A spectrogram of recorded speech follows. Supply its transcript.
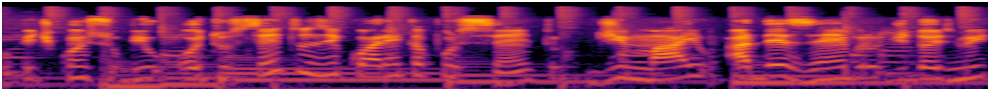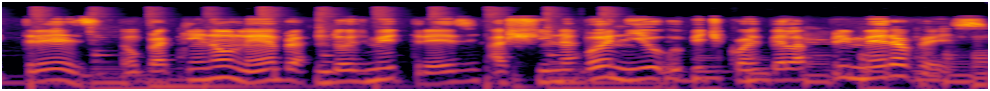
o Bitcoin subiu 840% de maio a dezembro de 2013. Então, para quem não lembra, em 2013 a China baniu o Bitcoin pela primeira vez.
